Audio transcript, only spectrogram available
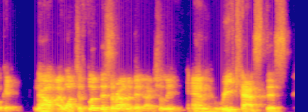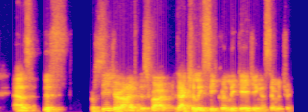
Okay, now I want to flip this around a bit actually and recast this as this procedure I've described is actually secretly gauging a symmetry.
